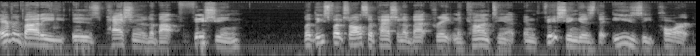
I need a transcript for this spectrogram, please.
everybody is passionate about fishing, but these folks are also passionate about creating the content. And fishing is the easy part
